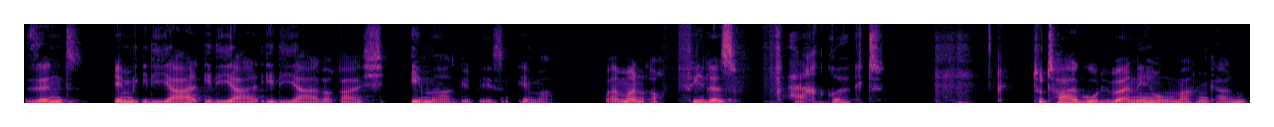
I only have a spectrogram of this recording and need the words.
sind im Ideal, Ideal, Idealbereich immer gewesen, immer. Weil man auch vieles verrückt total gut über Ernährung machen kann,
